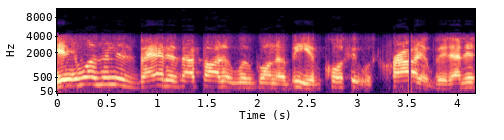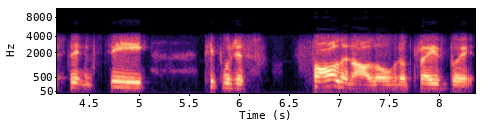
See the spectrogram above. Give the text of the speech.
it, it wasn't as bad as I thought it was going to be. Of course, it was crowded, but I just didn't see people just falling all over the place. But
